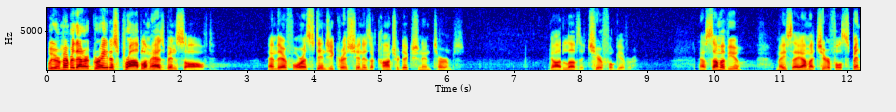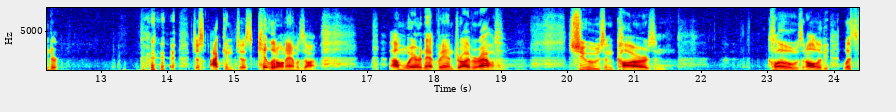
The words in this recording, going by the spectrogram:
We remember that our greatest problem has been solved. And therefore, a stingy Christian is a contradiction in terms. God loves a cheerful giver. Now, some of you may say, I'm a cheerful spender. just I can just kill it on Amazon. I'm wearing that van driver out. Shoes and cars and clothes and all of you. Let's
